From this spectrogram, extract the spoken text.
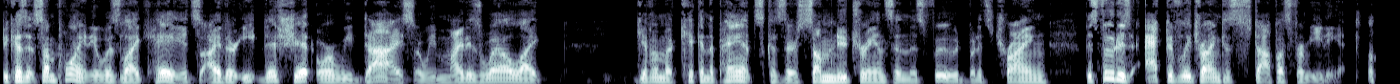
Because at some point it was like, hey, it's either eat this shit or we die, so we might as well like give them a kick in the pants because there's some nutrients in this food, but it's trying. This food is actively trying to stop us from eating it.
